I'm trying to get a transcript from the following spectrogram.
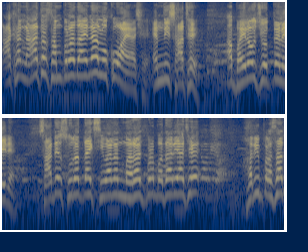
આખા નાથ સંપ્રદાયના લોકો આવ્યા છે એમની સાથે. આ ભૈરવ જ્યોતને લઈને. સાથે સુરતના એક શિવાનંદ મહારાજ પણ પધાર્યા છે. હરિપ્રસાદ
